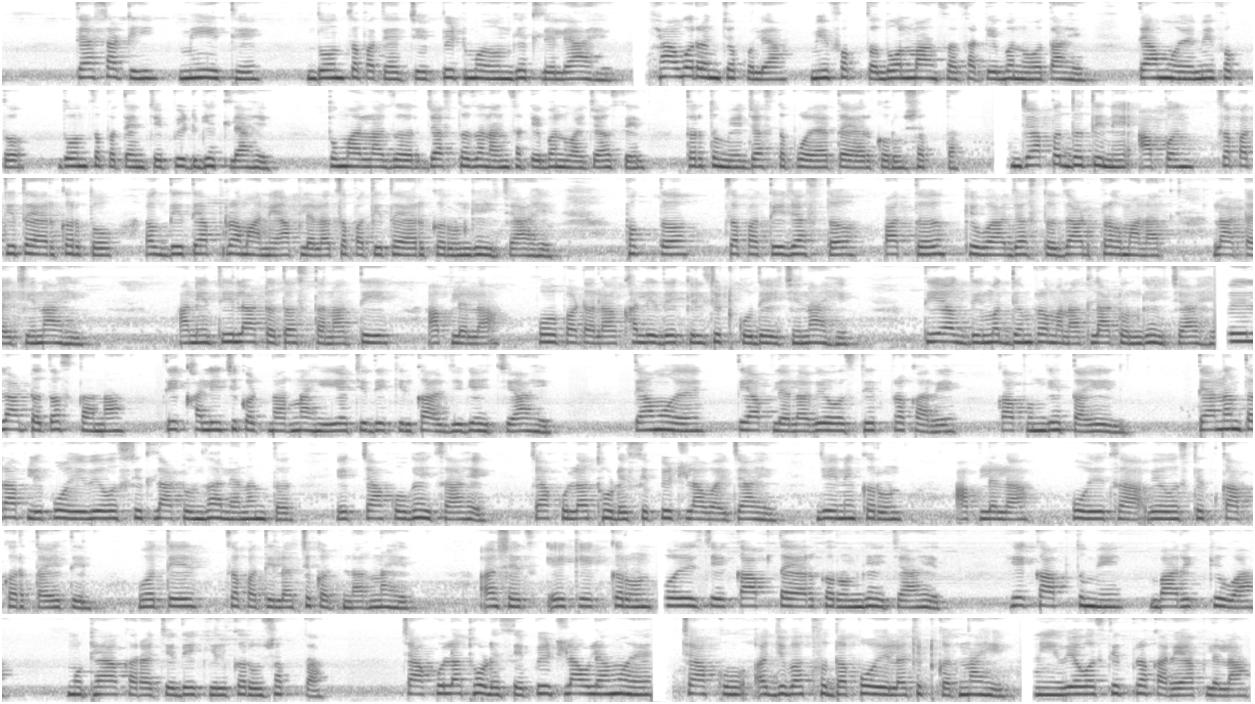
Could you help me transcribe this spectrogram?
त्यासाठी मी इथे दोन चपात्याचे पीठ मळून घेतलेले आहे. ह्या वरण चकोल्या मी फक्त दोन माणसासाठी बनवत आहे. त्यामुळे मी फक्त दोन चपात्यांचे पीठ घेतले आहे. तुम्हाला जर जास्त जणांसाठी बनवायचे असेल तर तुम्ही जास्त पोळ्या तयार करू शकता. ज्या पद्धतीने आपण चपाती तयार करतो अगदी त्याप्रमाणे आपल्याला चपाती तयार करून घ्यायची आहे. फक्त चपाती जास्त पातळ किंवा जास्त जाड प्रमाणात लाटायची नाही. आणि ती लाटत असताना ती आपल्याला पोळपाटाला खाली देखील चिटकू द्यायची नाही. ती अगदी मध्यम प्रमाणात लाटून घ्यायची आहे. पोळी लाटत असताना ती खाली चिकटणार नाही याची देखील काळजी घ्यायची आहे. त्यामुळे ती आपल्याला व्यवस्थित प्रकारे कापून घेता येईल. त्यानंतर आपली पोळी व्यवस्थित लाटून झाल्यानंतर एक चाकू घ्यायचा आहे. चाकूला थोडेसे पीठ लावायचे आहे जेणेकरून आपल्याला पोळीचा व्यवस्थित काप करता येतील व ते चपातीला चिकटणार नाहीत. असेच एक एक करून पोळीचे काप तयार करून घ्यायचे आहेत. हे काप तुम्ही बारीक किंवा मोठ्या आकाराचे देखील करू शकता. चाकूला थोडेसे पीठ लावल्यामुळे चाकू अजिबातसुद्धा पोळीला चिटकत नाही आणि व्यवस्थित प्रकारे आपल्याला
